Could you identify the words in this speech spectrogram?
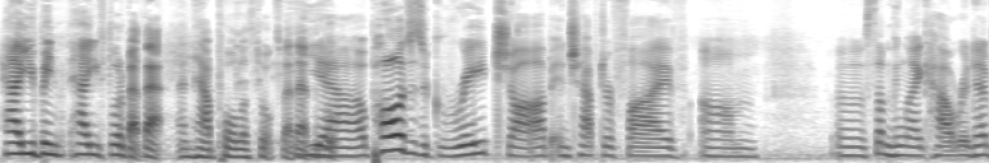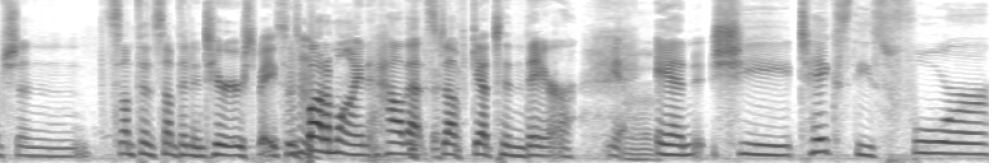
how you've been, how you've thought about that and how Paula talks about that. in the book. Yeah, Paula does a great job in chapter five. Um, uh, something like how redemption, something, something interior spaces. Bottom line, how that stuff gets in there. Yeah. Uh-huh. And she takes these four,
